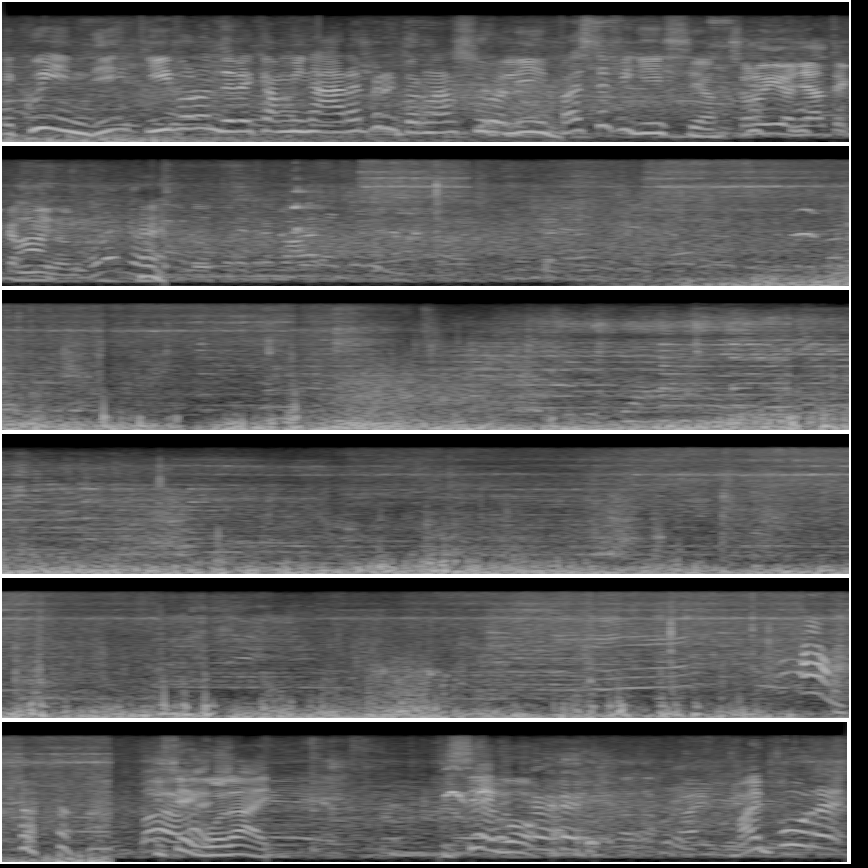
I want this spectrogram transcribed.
e quindi Ivo non deve camminare per ritornare su Rolin. Questo è fighissimo. Solo io, gli altri camminano. seguo dai. Ti seguo. Vai pure.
